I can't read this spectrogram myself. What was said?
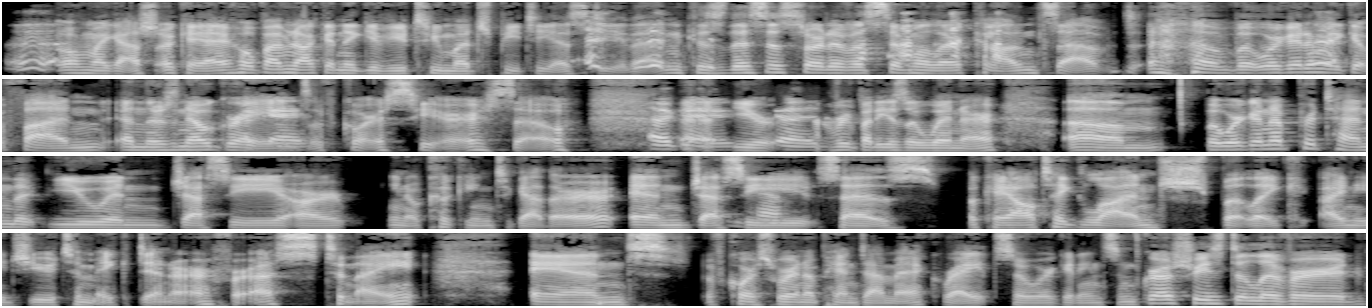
Oh my gosh. Okay. I hope I'm not going to give you too much PTSD then, because this is sort of a similar concept, but we're going to make it fun. And there's no grades, Okay. of course, here. So Okay, uh, everybody is a winner. Um, but we're going to pretend that you and Jesse are, you know, cooking together. And Jesse Okay. says, okay, I'll take lunch, but like, I need you to make dinner for us tonight. And of course, we're in a pandemic, right? So we're getting some groceries delivered.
